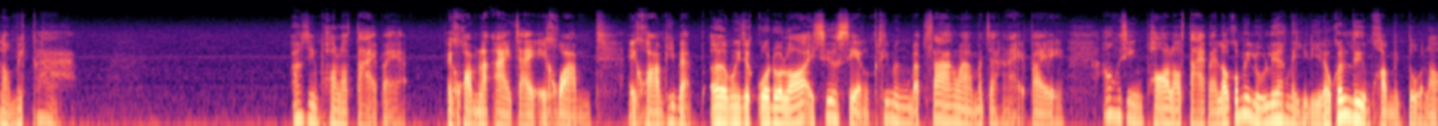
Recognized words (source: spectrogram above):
เราไม่กล้าเอาจริงพอเราตายไปอะไอความละอายใจไอความไอความที่แบบ เออมึงจะกลัวโดนล้อไอชื่อเสียงที่มึงแบบสร้างมามันจะหายไป เอาจริงพอเราตายไป เราก็ไม่รู้เรื่องเลยอยู่ดี เราก็ลืมความเป็นตัวเรา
